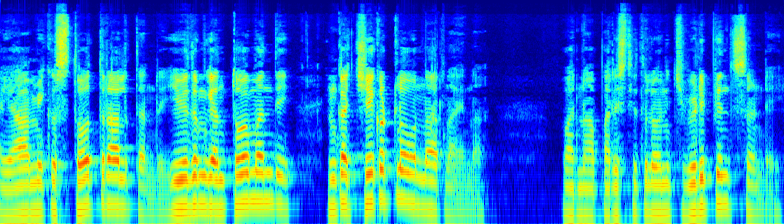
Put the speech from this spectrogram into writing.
అయ్యా మీకు స్తోత్రాలు తండ్రి. ఈ విధంగా ఎంతోమంది ఇంకా చీకట్లో ఉన్నారు నాయన. వారిని ఆ పరిస్థితిలో నుంచి విడిపించండి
